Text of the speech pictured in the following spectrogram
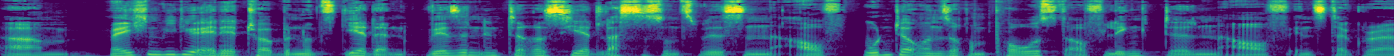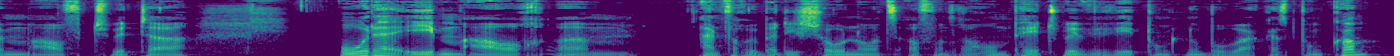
Ähm, welchen Videoeditor benutzt ihr denn? Wir sind interessiert, lasst es uns wissen auf unter unserem Post auf LinkedIn, auf Instagram, auf Twitter oder eben auch ähm, einfach über die Show Notes auf unserer Homepage www.nuboworkers.com.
